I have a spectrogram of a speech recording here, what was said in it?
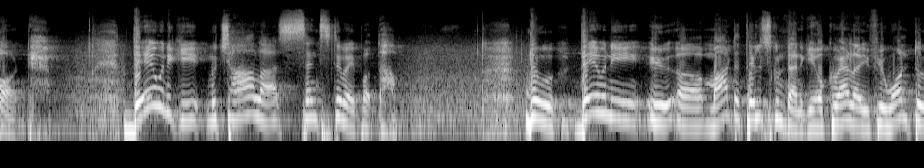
God దేవునికి నువ్వు చాలా సెన్సిటివ్ అయిపోతావు. నువ్వు దేవుని మాట తెలుసుకుంటానికి ఒకవేళ if you want to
